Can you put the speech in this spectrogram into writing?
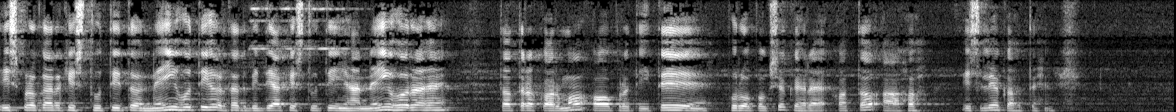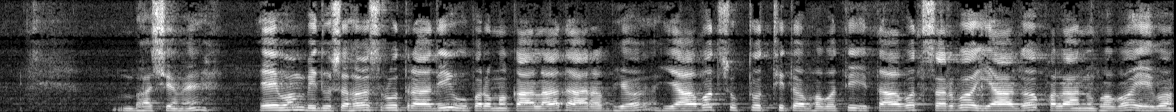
इस प्रकार की स्तुति तो नहीं होती है, अर्थात विद्या की स्तुति यहाँ नहीं हो रहा है। तत्र कर्म अप्रतीते, पूर्व पक्ष कह रहा है, अत आह, इसलिए कहते हैं। भाष्य में एवं विदुष श्रोत्रादि उपरम कालाद आरभ्य यावत् सुप्तोत्थित भवति, तावत् सर्वयाग फलानुभव एव।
